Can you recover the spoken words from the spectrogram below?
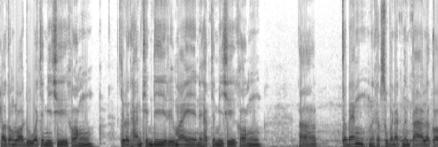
เราต้องรอดูว่าจะมีชื่อของจุลธานเข็มดีหรือไม่นะครับ จะมีชื่อของอาจ้าแบงค์นะครับสุพนัทเหมือนตา แล้วก็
